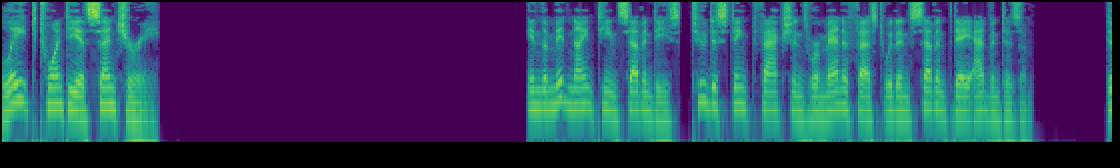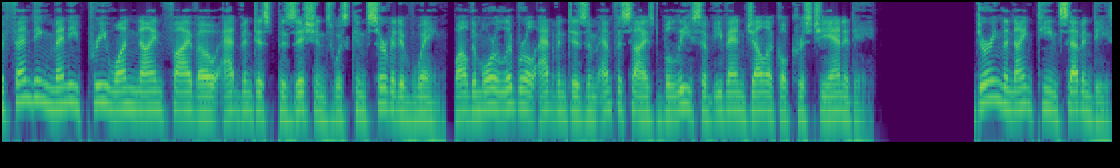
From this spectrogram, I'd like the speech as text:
Late 20th century In the mid-1970s, two distinct factions were manifest within Seventh-day Adventism. Defending many pre-1950 Adventist positions was conservative wing, while the more liberal Adventism emphasized beliefs of evangelical Christianity. During the 1970s,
